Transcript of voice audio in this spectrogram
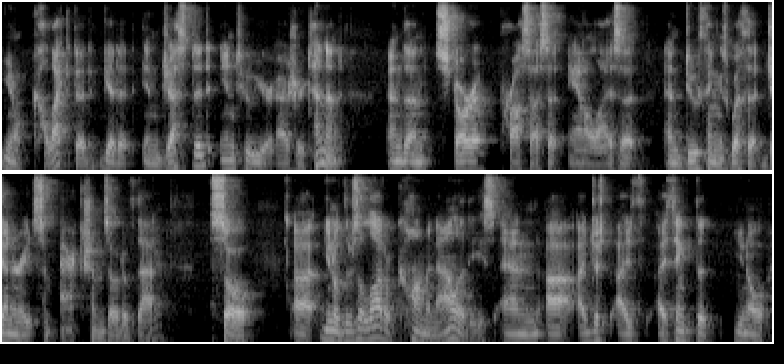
you know, collected, get it ingested into your Azure tenant, and then store it, process it, analyze it, and do things with it, generate some actions out of that. So, uh, you know, there's a lot of commonalities, and uh, I just I I think that you know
